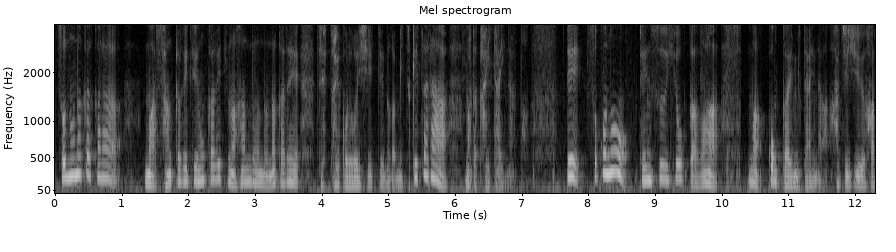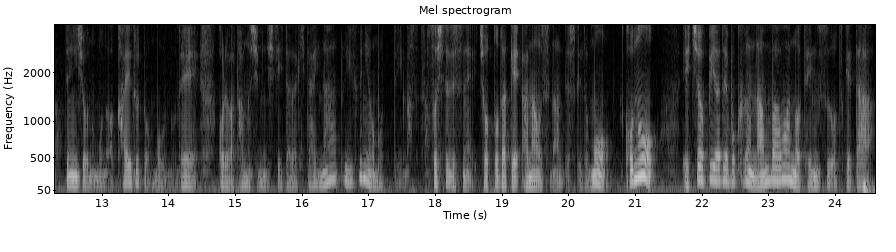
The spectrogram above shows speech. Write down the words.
その中からまあ、3ヶ月4ヶ月の判断の中で絶対これ美味しいっていうのが見つけたらまた買いたいなと。でそこの点数評価は、まあ、今回みたいな88点以上のものは買えると思うのでこれは楽しみにしていただきたいなというふうに思っています。そしてですねちょっとだけアナウンスなんですけどもこのエチオピアで僕がナンバーワンの点数をつけた、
